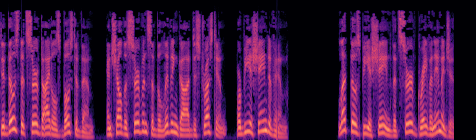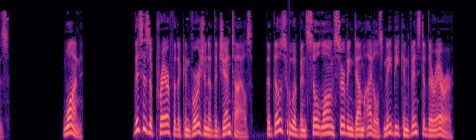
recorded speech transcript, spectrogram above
Did those that served idols boast of them, and shall the servants of the living God distrust him, or be ashamed of him? Let those be ashamed that serve graven images. 1. This is a prayer for the conversion of the Gentiles, that those who have been so long serving dumb idols may be convinced of their error,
